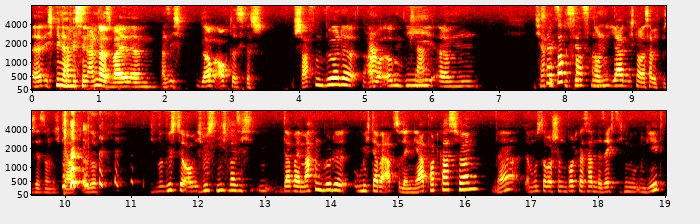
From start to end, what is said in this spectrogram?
äh, ich bin da ein bisschen anders, weil, ähm, also ich glaube auch, dass ich das schaffen würde, ja, aber irgendwie, ähm, ich habe jetzt bis jetzt noch nicht, ja, genau, das habe ich bis jetzt noch nicht gehabt. Also ich wüsste auch, ich wüsste nicht, was ich dabei machen würde, um mich dabei abzulenken. Ja, Podcast hören, ja, da musst du aber schon einen Podcast haben, der 60 Minuten geht.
